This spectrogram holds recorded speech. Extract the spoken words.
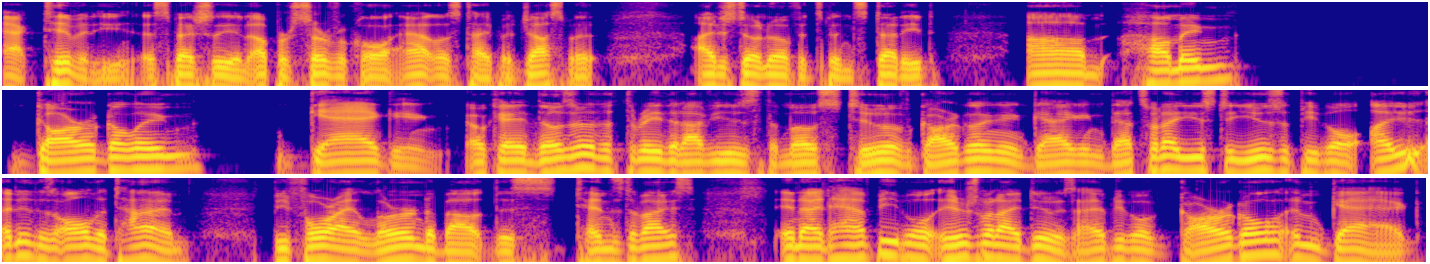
activity, especially an upper cervical atlas type adjustment. I just don't know if it's been studied. Um, humming, gargling, gagging. Okay, those are the three that I've used the most too of gargling and gagging. That's what I used to use with people. I, I did this all the time before I learned about this TENS device. And I'd have people, here's what I do is I have people gargle and gag.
